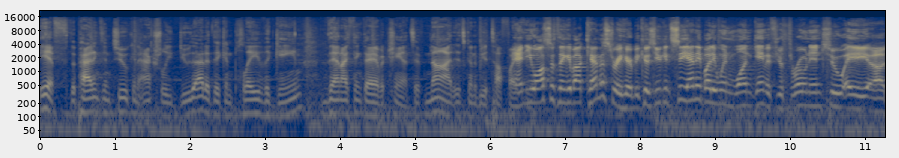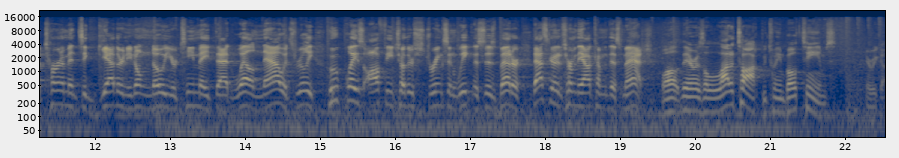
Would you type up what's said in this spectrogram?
If the Paddington 2 can actually do that, if they can play the game, then I think they have a chance. If not, it's going to be a tough fight. And you also think about chemistry here because you can see anybody win one game if you're thrown into a uh, tournament together and you don't know your teammate that well. Now it's really who plays off each other's strengths and weaknesses better. That's going to determine the outcome of this match. well, there is a lot of talk between both teams. Here we go.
